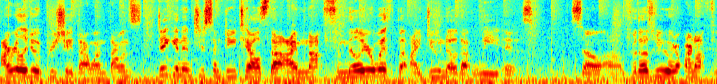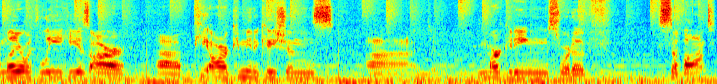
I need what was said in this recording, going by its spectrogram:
I really do appreciate that one. That one's digging into some details that I'm not familiar with, but I do know that Lee is. So um, for those of you who are not familiar with Lee, he is our uh, PR communications uh, marketing sort of savant.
